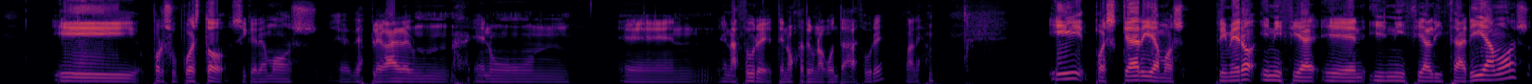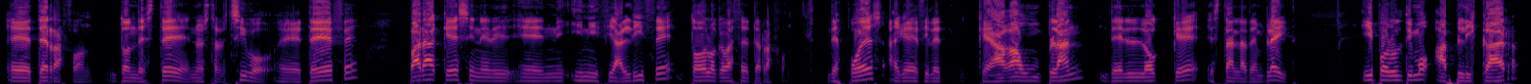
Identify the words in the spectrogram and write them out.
y por supuesto si queremos eh, desplegar en, un en, Azure tenemos que tener una cuenta de Azure, ¿vale? Y pues ¿qué haríamos? Primero inicializaríamos eh, Terraform, donde esté nuestro archivo eh, TF para que se inicialice todo lo que va a hacer Terraform. Después hay que decirle que haga un plan de lo que está en la template. Y por último, aplicar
